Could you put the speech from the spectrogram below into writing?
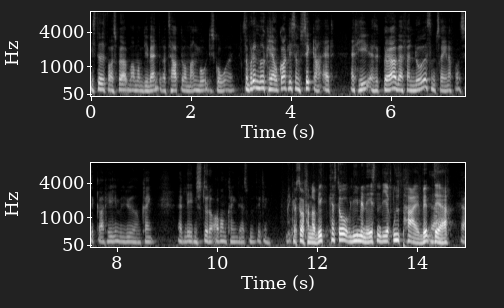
i stedet for at spørge dem om, om de vandt eller tabte, og hvor mange mål de scorede. Ikke? Så på den måde kan jeg jo godt ligesom sikre, at, at hele, altså gøre i hvert fald noget som træner for at sikre, at hele miljøet omkring atleten støtter op omkring deres udvikling. Men for når vi ikke kan stå lige med næsen lige at udpege, hvem ja, det er, ja.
